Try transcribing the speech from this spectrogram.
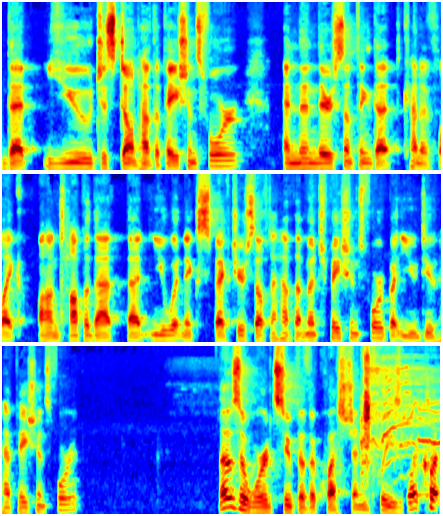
that you just don't have the patience for and then there's something that kind of like on top of that that you wouldn't expect yourself to have that much patience for but you do have patience for it that was a word soup of a question please what cl-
